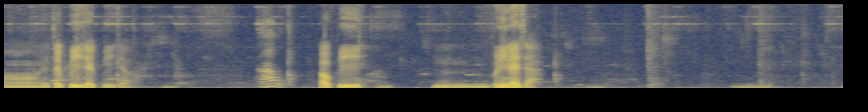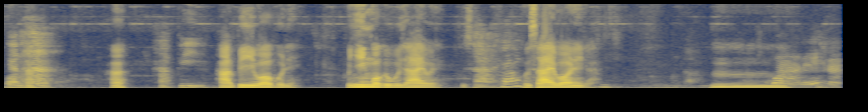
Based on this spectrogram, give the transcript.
อ๋ออายุจักปีจักปีเจ้าเก้าเก้าปีอืมผู้นี้ได้จ้ะยันห้าฮะห้าปีหาปีบ่ผู้นี้ผู้หญิงบ่คือผู้ชายเว้ยผู้ชายใช่ผู้ชายบ่นี่จ้ะอืมว่าเลยฮะ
